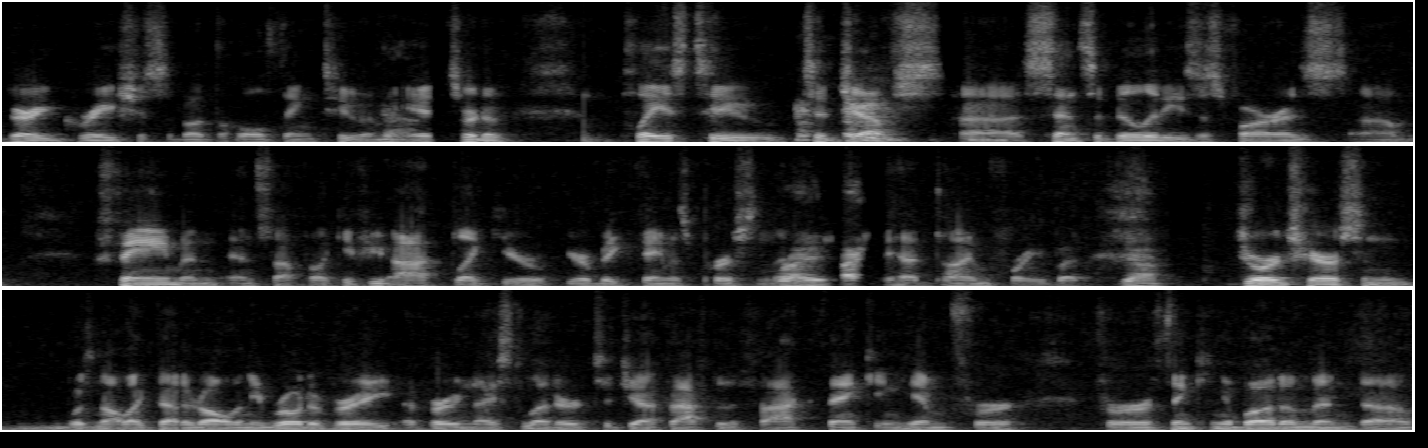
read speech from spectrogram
very gracious about the whole thing too. I mean, Yeah. it sort of plays to to Jeff's uh, sensibilities as far as um, fame and, and stuff. Like if you act like you're you're a big famous person, then Right. they had time for you. But Yeah. George Harrison was not like that at all, and he wrote a very a very nice letter to Jeff after the fact, thanking him for for thinking about him, and uh,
